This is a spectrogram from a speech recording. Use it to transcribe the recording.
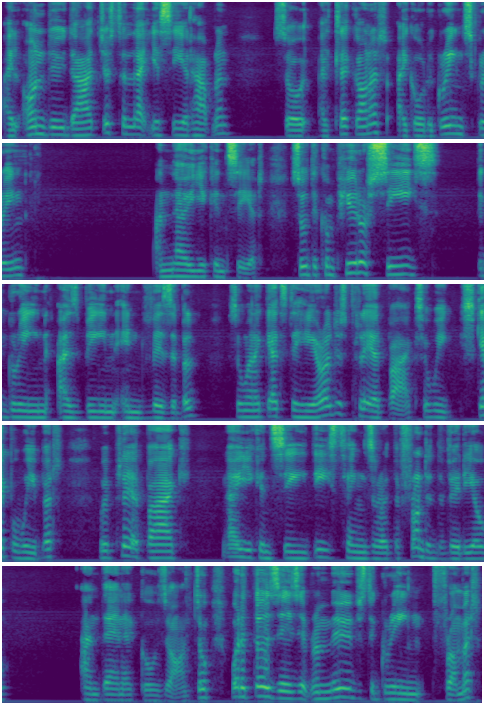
I'll undo that just to let you see it happening. So I click on it, I go to green screen, and now you can see it. So the computer sees the green as being invisible. So when it gets to here, I'll just play it back. So we skip a wee bit, we play it back. Now you can see these things are at the front of the video and then it goes on. So what it does is it removes the green from it.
